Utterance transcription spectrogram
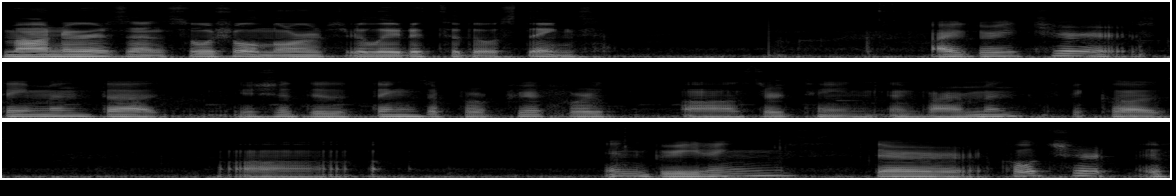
manners and social norms related to those things. I agree to your statement that you should do things appropriate for a certain environment because uh, in greetings, their culture, if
